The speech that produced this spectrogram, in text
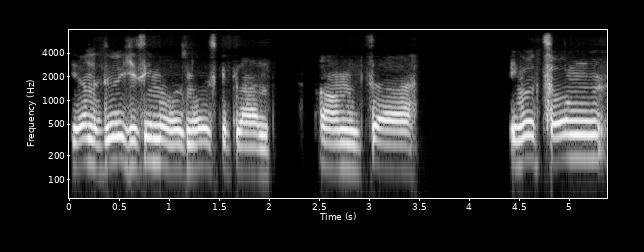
Ja, natürlich ist immer was Neues geplant. Und äh, ich würde sagen,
